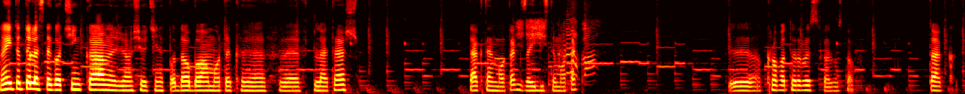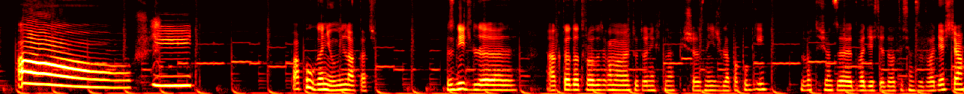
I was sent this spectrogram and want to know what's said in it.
No i to tyle z tego odcinka. Mam nadzieję, że się odcinek podoba. Motek e, w, w tle też. Tak, ten motek, zajebisty motek. Krowa. Y, krowa terrorystka zostaw. Tak. O, shit. Papuga nie umie latać. Znicz dla... A kto dotrwał do tego momentu, to niech napisze znicz dla papugi. 2020-2020.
